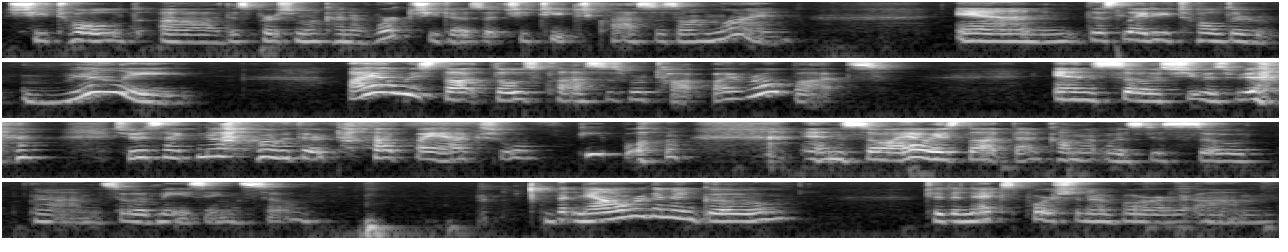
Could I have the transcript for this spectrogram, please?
she told uh, this person what kind of work she does, that she teach classes online. And this lady told her, really? I always thought those classes were taught by robots. And so she was, she was like, no, they're taught by actual people. And so I always thought that comment was just so, um, so amazing. So, but now we're going to go to the next portion of our um,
